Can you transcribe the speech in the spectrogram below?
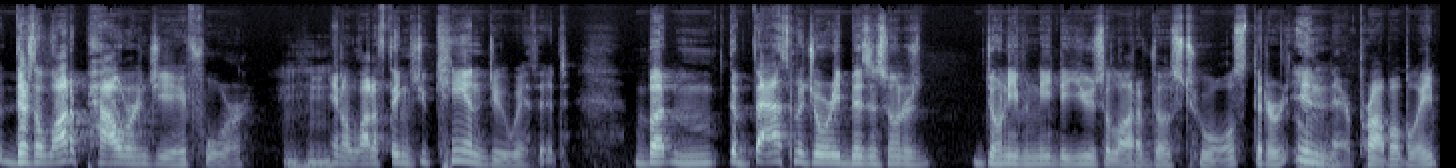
there's a lot of power in GA4 hmm and a lot of things you can do with it, but m- the vast majority of business owners don't even need to use a lot of those tools that are in Okay. there probably.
